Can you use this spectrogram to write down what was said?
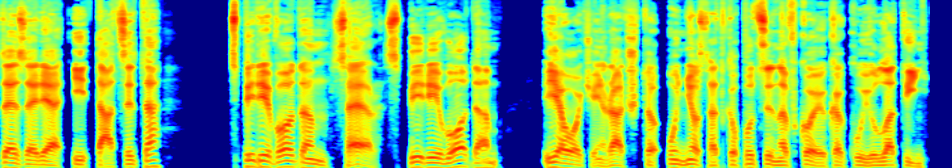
Цезаря и Тацита. С переводом, сэр, с переводом. Я очень рад, что унес от капуцинов кое-какую латынь.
